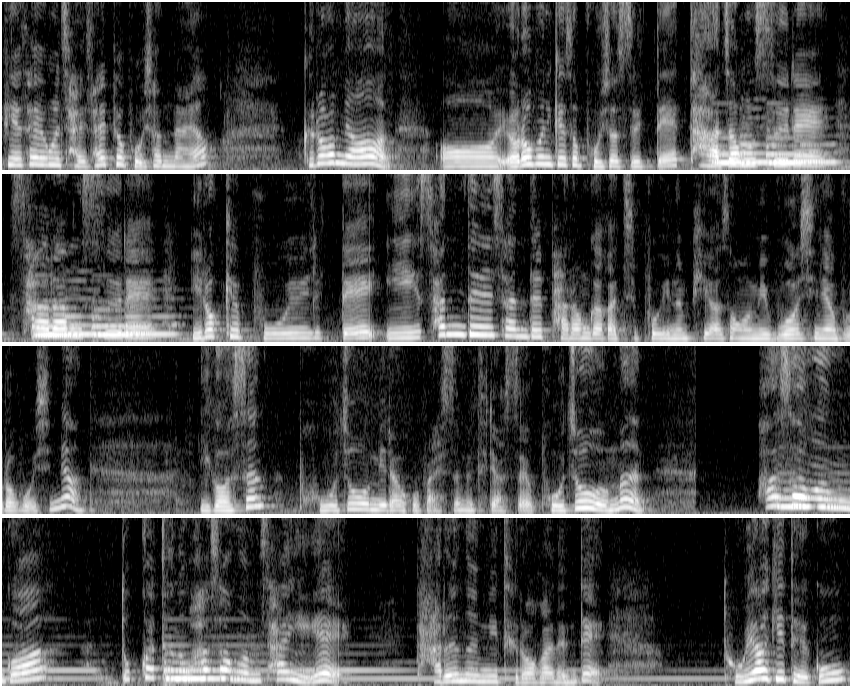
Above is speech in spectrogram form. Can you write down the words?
APP의 사용을 잘 살펴보셨나요? 그러면 어, 여러분께서 보셨을 때 다정스레, 사랑스레 이렇게 보일 때 이 산들산들 바람과 같이 보이는 비화성음이 무엇이냐 물어보시면 이것은 보조음이라고 말씀을 드렸어요. 보조음은 화성음과 똑같은 화성음 사이에 다른 음이 들어가는데 도약이 되고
